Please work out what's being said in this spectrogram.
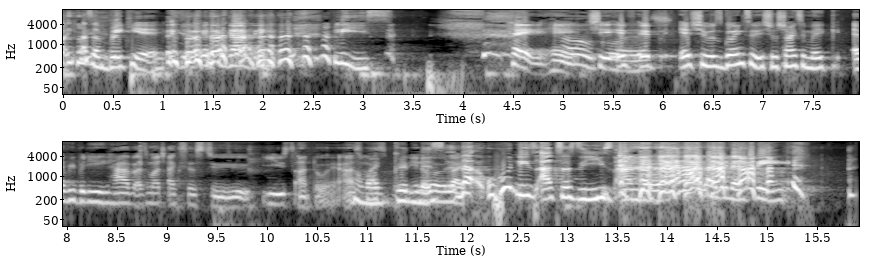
Like, That's a break here. Please. Hey, hey. Oh, she, if, if if she was going to, she was trying to make everybody have as much access to used underwear as Oh my possible. goodness. You know, like, that, who needs access to use underwear? How has that been a thing?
